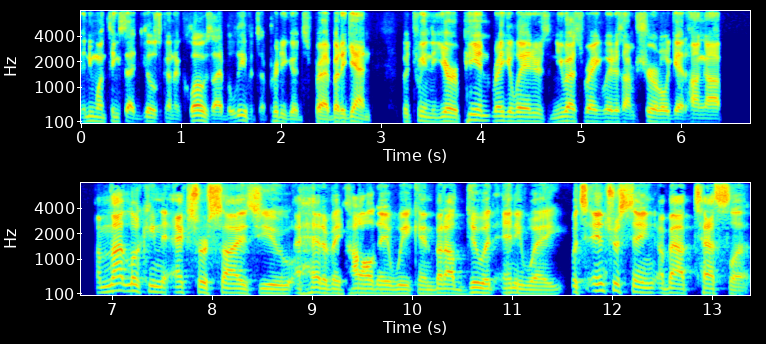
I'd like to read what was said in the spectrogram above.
anyone thinks that deal's going to close, I believe it's a pretty good spread. But again, between the European regulators and US regulators, I'm sure it'll get hung up. I'm not looking to exercise you ahead of a holiday weekend, but I'll do it anyway. What's interesting about Tesla,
